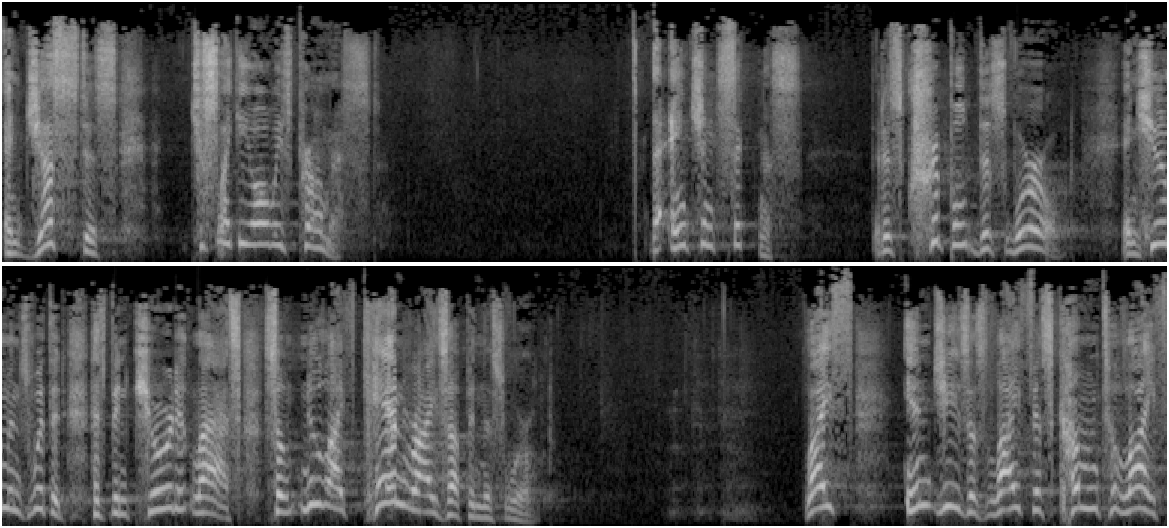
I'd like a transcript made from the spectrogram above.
and justice, just like he always promised. The ancient sickness that has crippled this world and humans with it has been cured at last. So new life can rise up in this world. Life in Jesus, life has come to life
